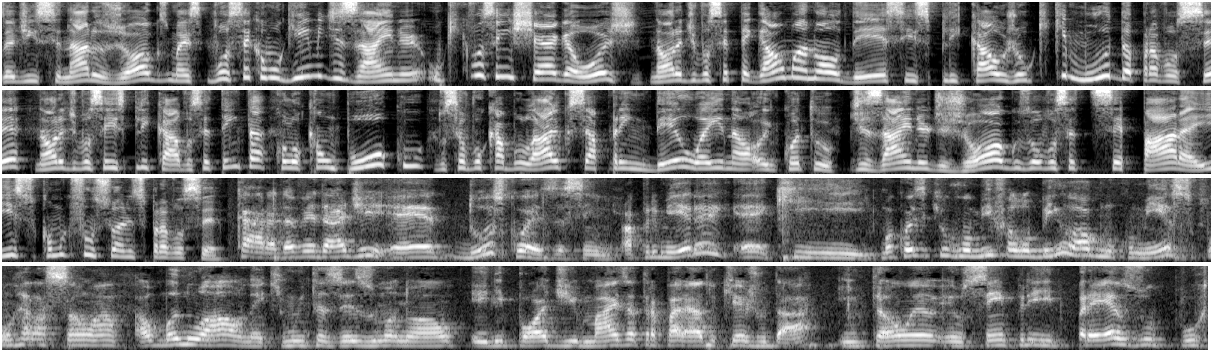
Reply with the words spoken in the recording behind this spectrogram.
né? De ensinar os jogos, mas você, como game designer, o que, que você enxerga hoje na hora de você pegar um manual desse e explicar o jogo? O que, que muda para você na hora de você explicar? Você tenta colocar um pouco do seu vocabulário que você aprendeu aí na, enquanto designer de jogos ou você separa isso? Como que funciona isso para você? Cara, na verdade, é duas coisas, assim. A primeira é que uma coisa que o Romi falou bem logo no começo com relação a, ao manual, né? Que muitas vezes o manual ele pode mais atrapalhar do que ajudar. Então eu, eu sempre prezo por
